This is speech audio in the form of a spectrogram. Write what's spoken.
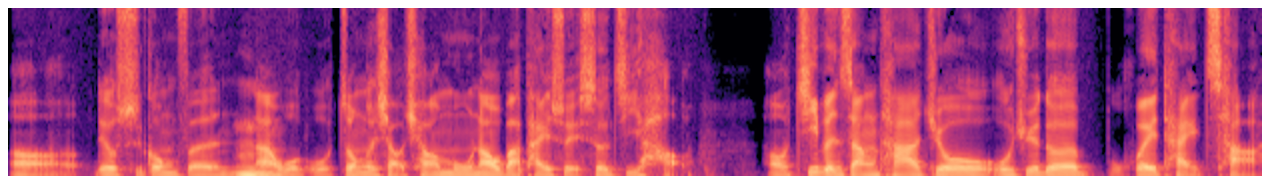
呃，六十公分，嗯、那我我种个小乔木，然后我把排水设计好。哦，基本上它就我觉得不会太差。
